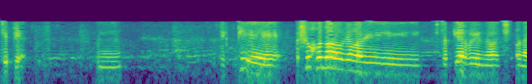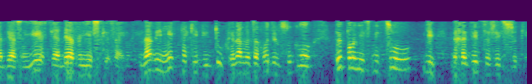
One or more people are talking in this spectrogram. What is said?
Теперь. Шухуноров говорит, что первую ночь он обязан есть и обязан есть. И надо иметь такие виду, когда мы заходим в сугу, выполнить мецу и находиться жить в суге.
